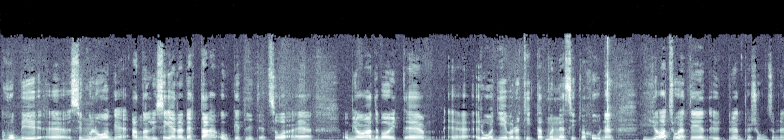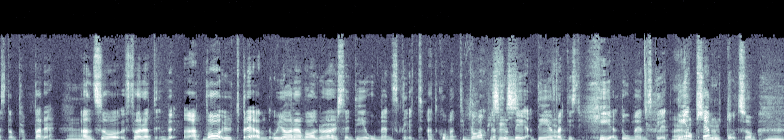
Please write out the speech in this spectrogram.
hobbypsykolog Mm. eh, analyserar detta och ett litet så eh, om jag hade varit eh, eh, rådgivare och tittat på Mm. den där situationen. Jag tror att det är en utbränd person som nästan tappar det. Mm. Alltså för att, att vara utbränd och göra Mm. en valrörelse, det är omänskligt. Att komma tillbaka Precis. från det, det är Nej. faktiskt helt omänskligt. Nej, det absolut. tempot som Mm.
